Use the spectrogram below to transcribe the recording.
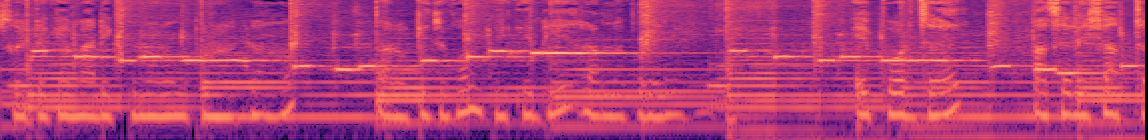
সো এটাকে আমি আরেকটু নরম করার জন্য আরও কিছুক্ষণ ঢেকে দিয়ে রান্না করে নেব। এ পর্যায়ে আচারের স্বাদটা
